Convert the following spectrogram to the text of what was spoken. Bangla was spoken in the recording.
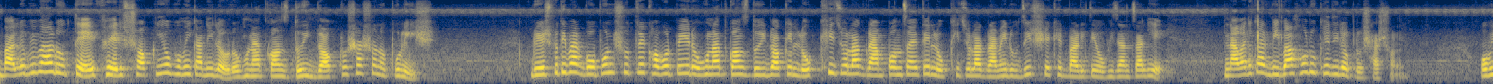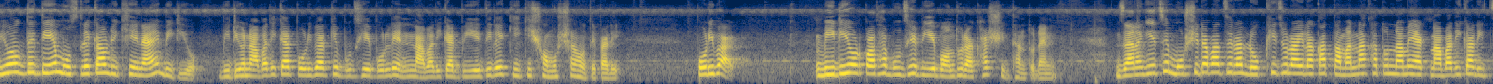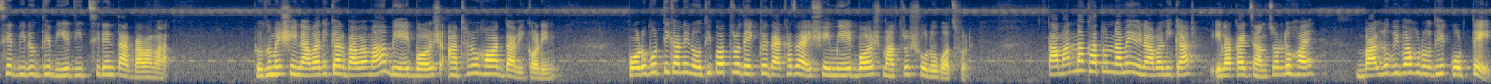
বাল্যবিবাহ রুখতে ফের সক্রিয় ভূমিকা নিল রঘুনাথগঞ্জ দুই ব্লক প্রশাসন ও পুলিশ। বৃহস্পতিবার গোপন সূত্রে খবর পেয়ে রঘুনাথগঞ্জ দুই ব্লকের লক্ষ্মীজোলা গ্রাম পঞ্চায়েতে লক্ষ্মীজোলা গ্রামের রুজির শেখের বাড়িতে অভিযান চালিয়ে নাবালিকার বিবাহ রুখে দিল প্রশাসন। অভিভাবকদের দিয়ে মুসলেকাও লিখিয়ে নেয় ভিডিও ভিডিও নাবালিকার পরিবারকে বুঝিয়ে বললেন, নাবালিকার বিয়ে দিলে কি কি সমস্যা হতে পারে? পরিবার, বিডিওর কথা বুঝে বিয়ে বন্ধ রাখার সিদ্ধান্ত নেন। জানা গিয়েছে, মুর্শিদাবাদ জেলার লক্ষ্মীজোলা এলাকার তামান্না খাতুন নামে এক নাবালিকার ইচ্ছের বিরুদ্ধে বিয়ে দিচ্ছিলেন তার বাবা মা। প্রথমে সেই নাবালিকার বাবা মা মেয়ের বয়স আঠারো হওয়ার দাবি করেন। পরবর্তীকালে নথিপত্র দেখলে দেখা যায় সেই মেয়ের বয়স মাত্র ষোলো বছর। তামান্না খাতুন নামে ওই নাবালিকার এলাকায় চাঞ্চল্য হয়। বাল্যবিবাহ রোধে করতে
